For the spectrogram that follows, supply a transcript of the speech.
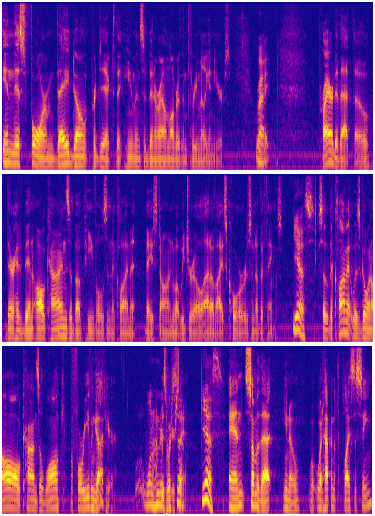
In this form, they don't predict that humans have been around longer than 3 million years. Right. Prior to that, though, there have been all kinds of upheavals in the climate based on what we drill out of ice cores and other things. Yes. So the climate was going all kinds of wonk before we even got here. One hundred Is what you're saying. Yes. And some of that, you know, what, what happened at the Pleistocene?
